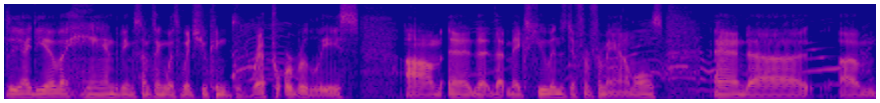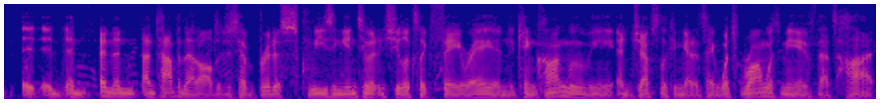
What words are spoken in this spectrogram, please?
the idea of a hand being something with which you can grip or release, um, and that, that makes humans different from animals. And, uh, um, it, it, and and then on top of that all to just have Britta squeezing into it, and she looks like Fay Wray in the King Kong movie, and Jeff's looking at it and saying, "What's wrong with me if that's hot?"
